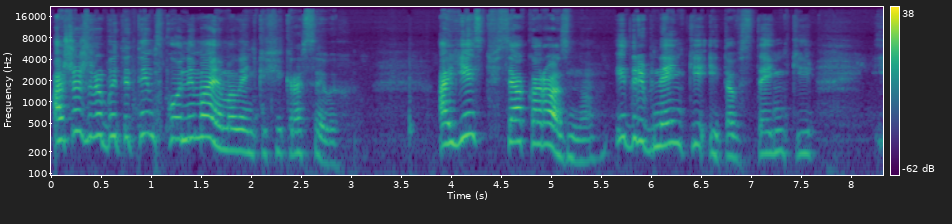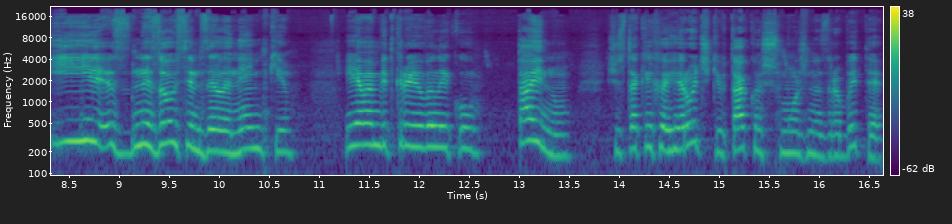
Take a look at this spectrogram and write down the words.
А що ж робити тим, в кого немає маленьких і красивих? А єсть всяко разно. І дрібненькі, і товстенькі, і не зовсім зелененькі. І я вам відкрию велику тайну, що з таких огірочків також можна зробити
